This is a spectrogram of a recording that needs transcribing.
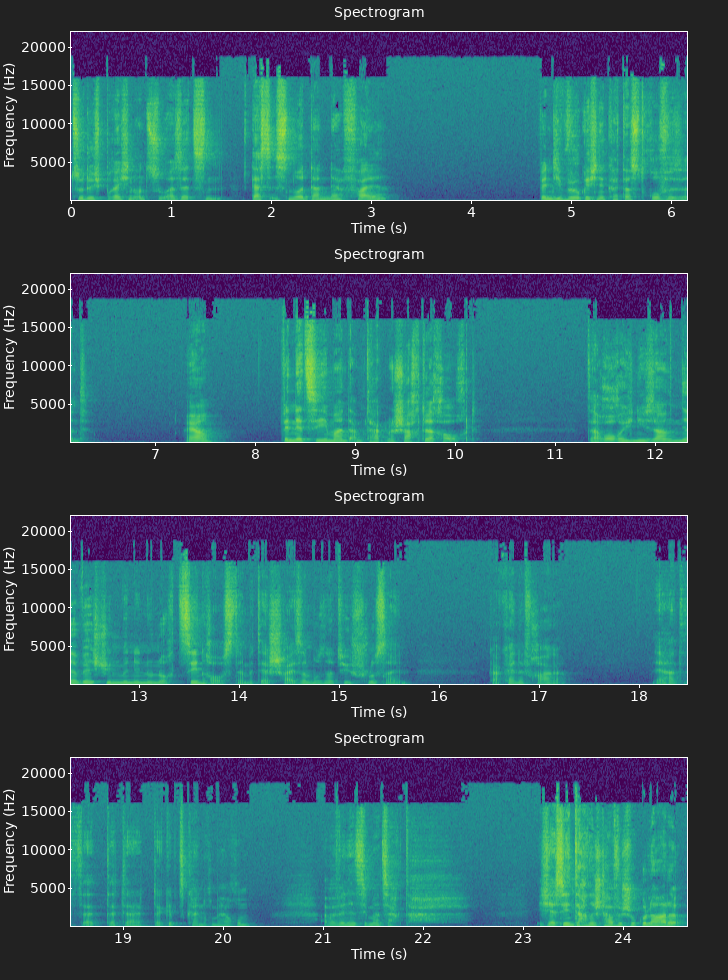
zu durchbrechen und zu ersetzen, das ist nur dann der Fall, wenn die wirklich eine Katastrophe sind. Ja, wenn jetzt jemand am Tag eine Schachtel raucht, da brauche ich nicht sagen, na, wäre schön, wenn du nur noch 10 rauchst. Damit der Scheiße muss natürlich Schluss sein. Gar keine Frage. Ja, da, da, da, da gibt es keinen rumherum. Aber wenn jetzt jemand sagt, ach, ich esse jeden Tag eine Tafel Schokolade,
